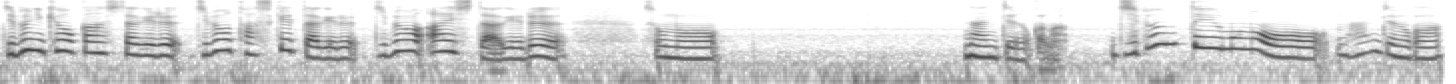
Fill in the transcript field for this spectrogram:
自分に共感してあげる。自分を助けてあげる。自分を愛してあげる。その何て言うのかな。自分っていうものを何て言うのかな。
